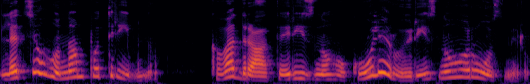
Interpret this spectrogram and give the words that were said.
Для цього нам потрібно квадрати різного кольору і різного розміру,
